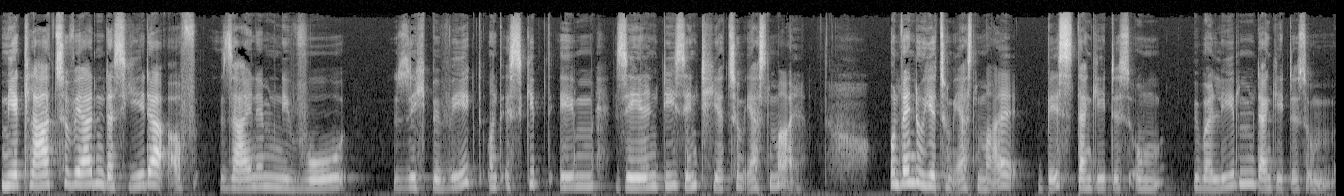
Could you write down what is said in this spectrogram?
Mir klar zu werden, dass jeder auf seinem Niveau sich bewegt und es gibt eben Seelen, die sind hier zum ersten Mal. Und wenn du hier zum ersten Mal bist, dann geht es um Überleben, dann geht es um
